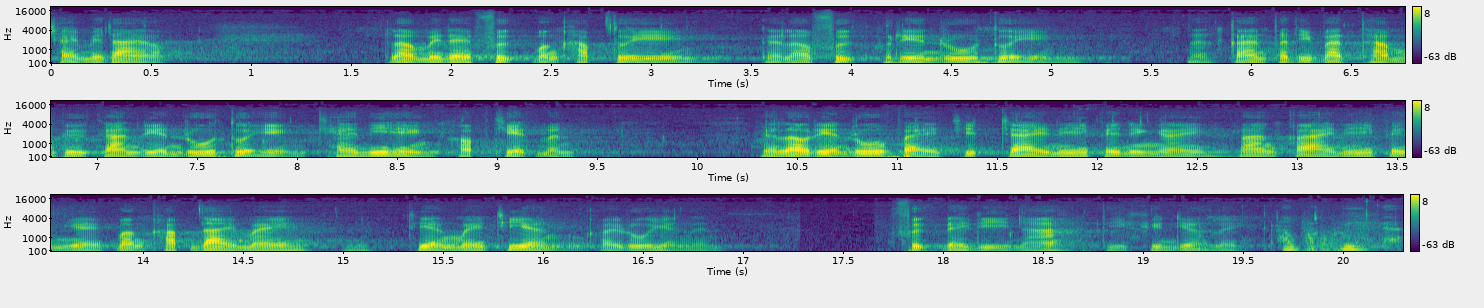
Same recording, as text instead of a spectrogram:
ใช้ไม่ได้หรอก เราไม่ได้ฝึกบังคับตัวเอง แต่เราฝึกเรียนรู้ตัวเองนะการปฏิบัติธรรมคือการเรียนรู้ตัวเอง แค่นี้เองขอบเขตมันงั้นเราเรียนรู้ไปจิตใจนี้เป็นยังไงร่างกายนี้เป็นไงบังคับได้ไหมเที่ยงไหมเที่ยงคอยรู้อย่างนั้น ฝึกได้ดีนะ ดีขึ้นเยอะเลยขอบคุณค่ะ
